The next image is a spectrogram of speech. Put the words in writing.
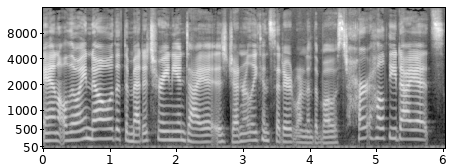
And although I know that the Mediterranean diet is generally considered one of the most heart healthy diets,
